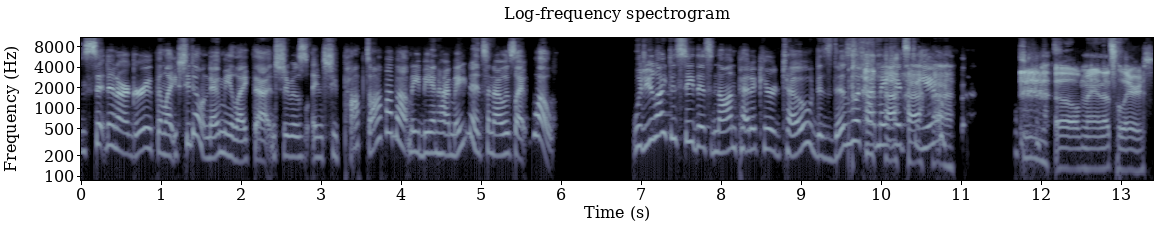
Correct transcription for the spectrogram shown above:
sitting in our group, and like she don't know me like that, and she was and she popped off about me being high maintenance, and I was like, whoa. Would you like to see this non pedicured toe? Does this look high maintenance to you? oh man, that's hilarious.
